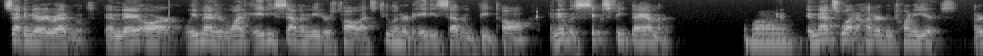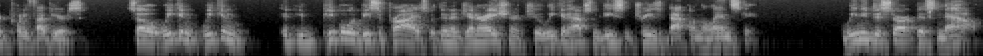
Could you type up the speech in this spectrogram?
secondary redwoods, and they are. We measured one 87 meters tall. That's 287 feet tall, and it was six feet diameter. Wow. And that's what 120 years, 125 years. So we can we can it, you, people would be surprised within a generation or two we could have some decent trees back on the landscape. We need to start this now.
